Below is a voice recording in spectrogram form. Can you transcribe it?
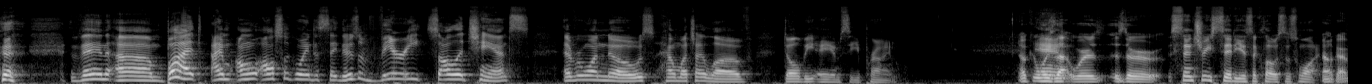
then um, but i'm also going to say there's a very solid chance everyone knows how much i love dolby amc prime Okay. Where's that? Where's is there? century city is the closest one Okay.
